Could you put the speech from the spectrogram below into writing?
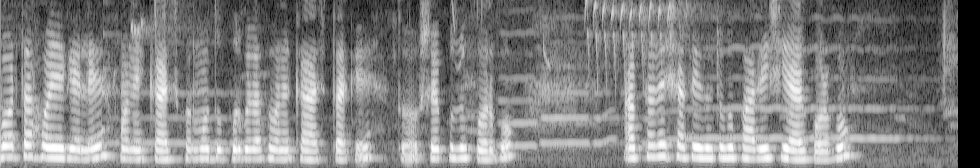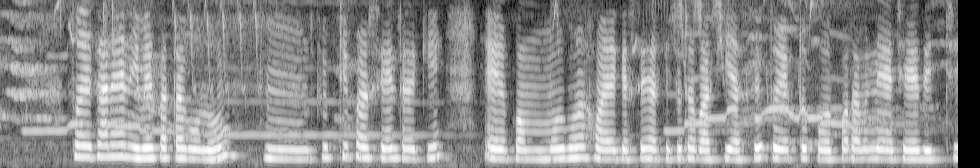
বর্তা হয়ে গেলে অনেক কাজকর্ম। দুপুরবেলা তো অনেক কাজ থাকে। তো সেগুলো করব। আপনাদের সাথে যতটুকু পারি শেয়ার করব। তো এখানে নিমের পাতাগুলো ফিফটি পারসেন্ট আর কি এরকম মুড়মুড়া হয়ে গেছে আর কিছুটা বাকি আছে। তো একটু পর পর আমি নিয়ে ছেড়ে দিচ্ছি।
